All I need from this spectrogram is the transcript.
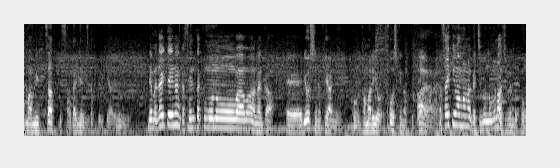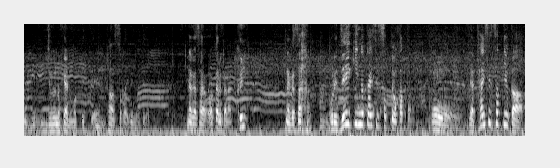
うまあ3つあってさ大体使ってる部屋で。うんでまあ大体なんか洗濯物はまあなんか、えー両親の部屋にこう溜まるよう方式になってて、はいはいはい。まあ、最近はまあなんか自分のものは自分でこう自分の部屋に持ってって、うん。タンスとか入れるんだけど。なんかさわかるかな？国なんかさ、俺税金の大切さって分かったの？おおいや大切さっていうか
